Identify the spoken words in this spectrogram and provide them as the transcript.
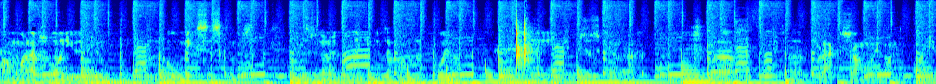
from what I've seen on YouTube, OMEX systems. This is gonna go the negative of the coil, and you're just gonna uh, uh, black somewhere on the body.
